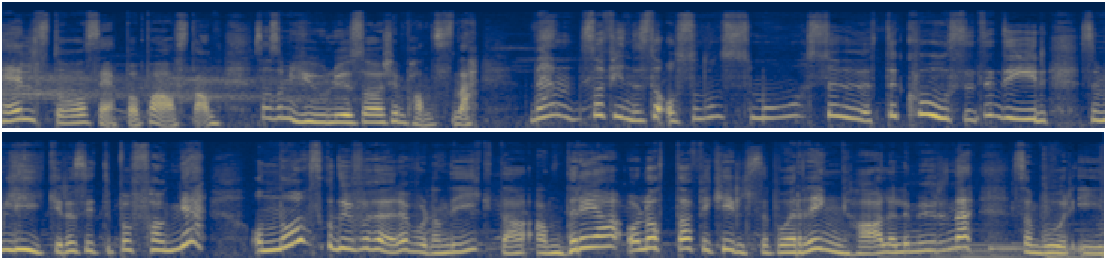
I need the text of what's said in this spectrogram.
helst stå og se på på avstand. Sånn som Julius og sjimpansene. Men så finnes det også noen små, søte, kosete dyr som liker å sitte på fanget. Og nå skal du få høre hvordan det gikk da Andrea og Lotta fikk hilse på ringhalelemurene som bor i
